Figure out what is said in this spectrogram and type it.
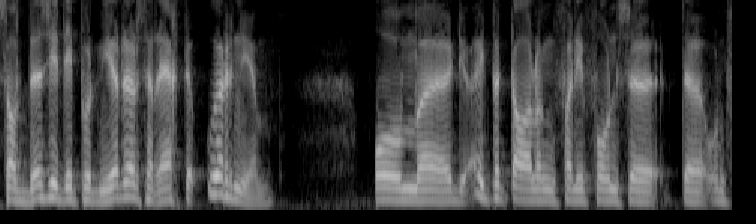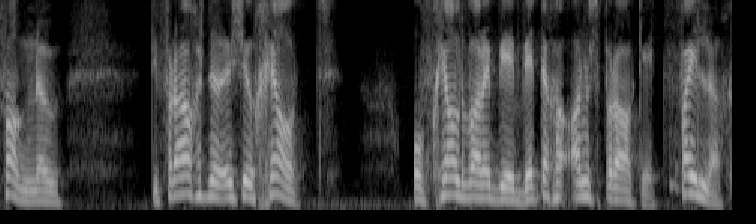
sal dus die deponeerder se regte oorneem om uh, die uitbetaling van die fondse te ontvang. Nou die vraag is nou is jou geld of geld waarop jy wettige aanspraak het veilig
